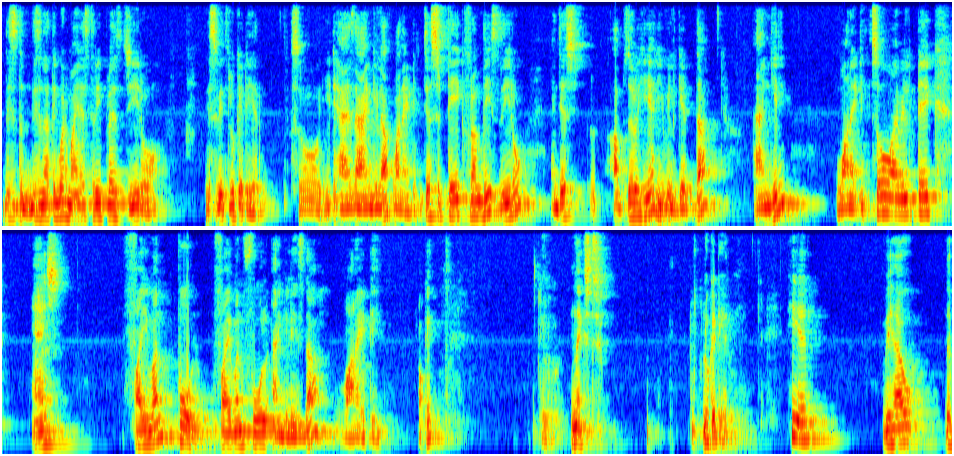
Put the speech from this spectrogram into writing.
this is the, this is nothing but minus 3 plus 0 this with look at here. So it has an angle of 180 just take from this 0 and just observe here you will get the angle 180 so I will take as phi 1 pole. Phi 1 pole angle is the 180 okay? Next. Look at here here we have the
